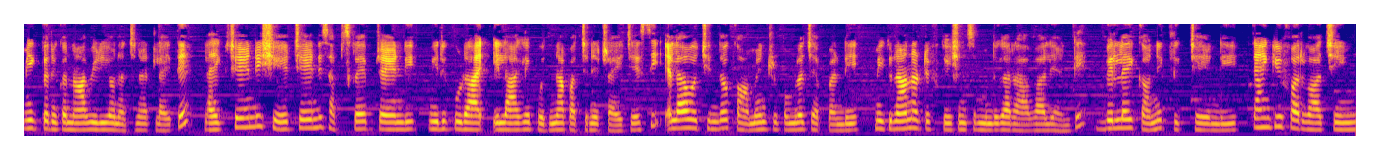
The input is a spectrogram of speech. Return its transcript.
మీకు కనుక నా వీడియో నచ్చినట్లయితే లైక్ చేయండి. షేర్ చేయండి సబ్స్క్రైబ్ చేయండి. మీరు కూడా ఇలాగే పుదీనా పచ్చని ట్రై చేసి ఎలా వచ్చిందో కామెంట్ రూపంలో చెప్పండి. మీకు నా నోటిఫికేషన్స్ ముందుగా రావాలి అంటే బెల్ ఐకాన్ని క్లిక్ చేయండి. థ్యాంక్ యూ ఫర్ వాచింగ్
